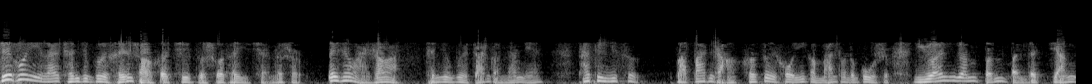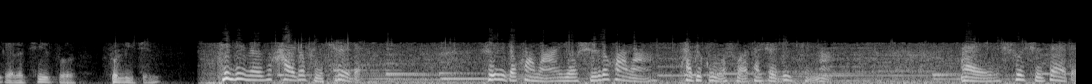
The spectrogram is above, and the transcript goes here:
结婚以来，陈庆贵很少和妻子说他以前的事儿。那天晚上啊，陈庆贵辗转难眠，他第一次把班长和最后一个馒头的故事原原本本的讲给了妻子孙丽琴。天天都是孩子福气的，所以的话嘛，有时的话嘛，他就跟我说他是丽琴嘛。哎，说实在的，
